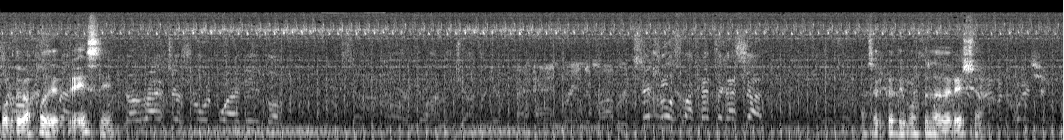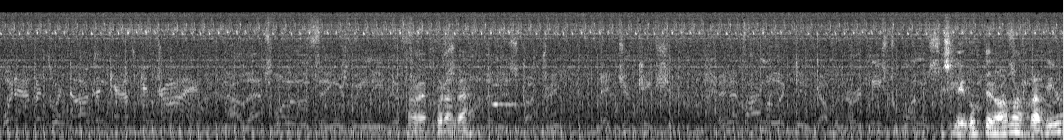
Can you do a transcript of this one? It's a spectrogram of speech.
Por debajo de 13. Acércate ponte a la derecha. A ver, por acá. ¿Ese helicóptero va más rápido?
